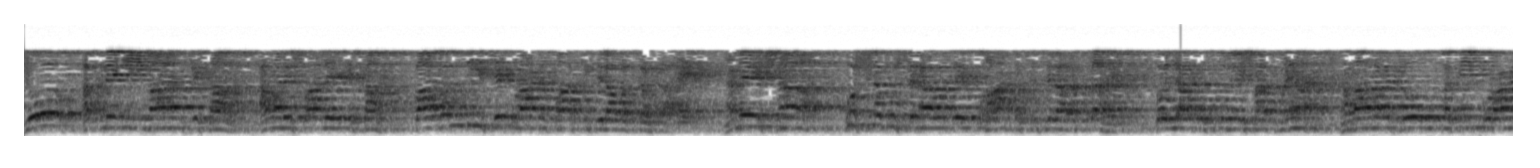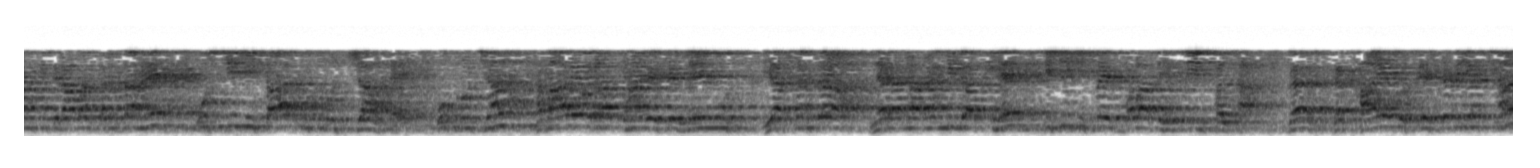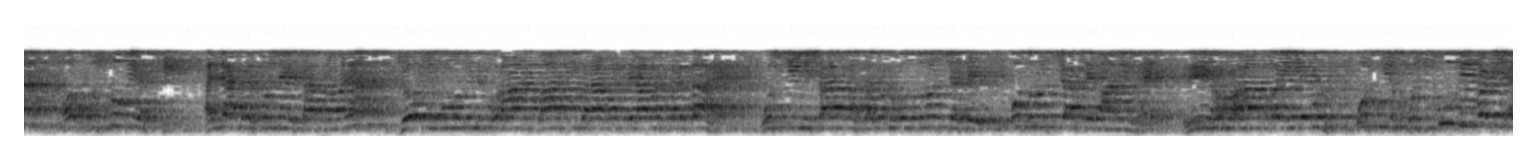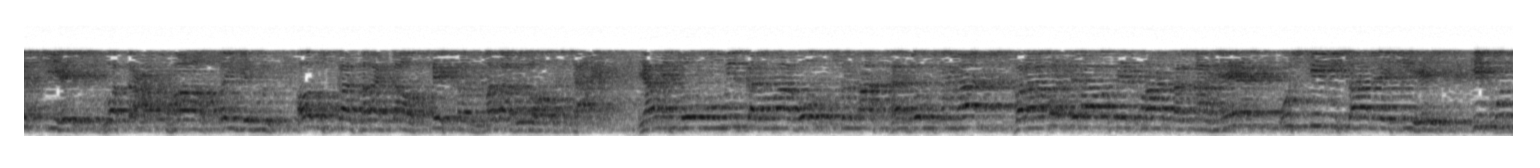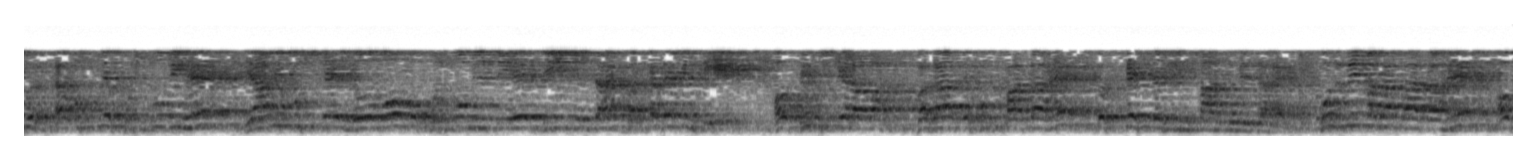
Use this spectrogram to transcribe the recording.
جو اپنے ایمان کے ساتھ ہمارے صالح کے ساتھ پابندی سے قرآن پاک کی تلاوت کرتا ہے۔ ہمیشہ کچھ نہ کچھ تلاوت قرآن کا سلسلہ رکھتا ہے۔ تو اللہ رسول نے ساتھ میں ہمارا جو امتی قرآن کی تلاوت کرتا ہے، اس کی مثال اترچا ہے۔ اترچا ہمارے اور آپ یہاں جیسے لیمو یا سنترا، نیا نارنگی جاتی ہے اسی قسم ایک بڑا بہترین پھل تھا۔ کھائے تو ٹیسٹ بھی اچھا اور خوشبو بھی اچھی۔ اللہ کے رسول نے ساتھ فرمایا جو مومن قرآن پاک کی برابر تلاوت کرتا ہے اس کی مثال مثلاً اترچ سے اترچا کے مانند ہے اس کی خوشبو بھی بڑی اچھی ہے۔ وہ اور اس کا ذائقہ اور ٹیسٹ اور مزہ بھی بہت اچھا ہے۔ یعنی جو مومن کلمہ، وہ مسلمان ہے، جو مسلمان برابر تلاوت قرآن کرتا ہے، اس کی مثال ایسی ہے کہ خود اس میں خوشبو تو ٹیسٹ انسان کو ملتا ہے۔ خود بھی مزہ پاتا ہے اور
